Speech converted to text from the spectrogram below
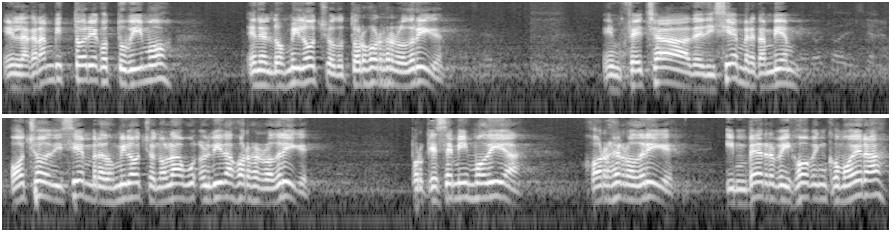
en la gran victoria que obtuvimos en el 2008, doctor Jorge Rodríguez, en fecha de diciembre también, 8 de diciembre de 2008, no la olvida Jorge Rodríguez, porque ese mismo día Jorge Rodríguez, imberbe y joven como era,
